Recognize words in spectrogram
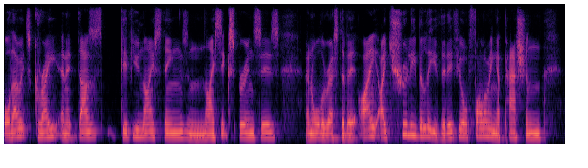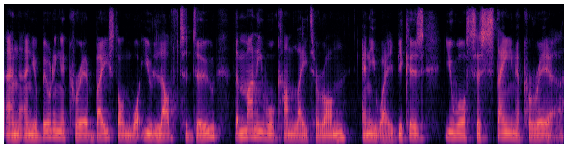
although it's great and it does give you nice things and nice experiences and all the rest of it, I, I truly believe that if you're following a passion and, and you're building a career based on what you love to do, the money will come later on anyway, because you will sustain a career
